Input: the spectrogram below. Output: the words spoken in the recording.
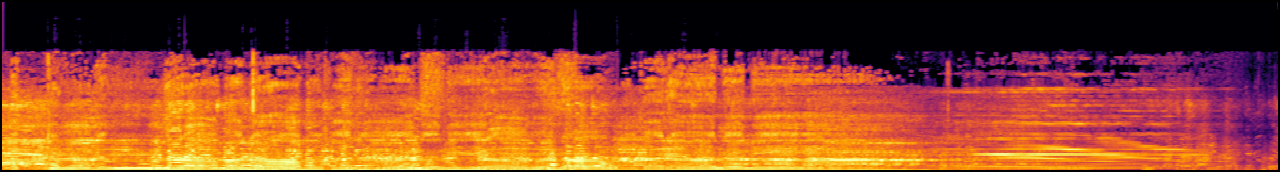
तत्तुल्यं रामनाम वरानने रामनाम वरानने స్వామివారికి పూజ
